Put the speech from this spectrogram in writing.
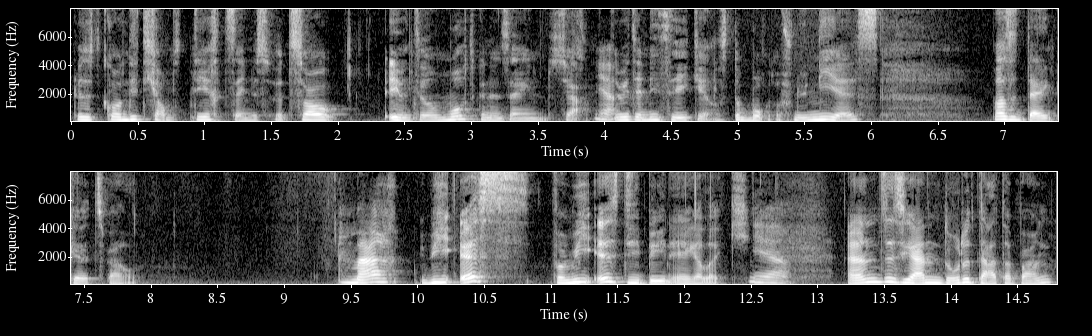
Dus het kon niet geamputeerd zijn. Dus het zou eventueel een moord kunnen zijn. Dus ja, Ja. we weten niet zeker als het een moord of nu niet is. Maar ze denken het wel. Maar wie is, van wie is die been eigenlijk? Ja. En ze gaan door de databank.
